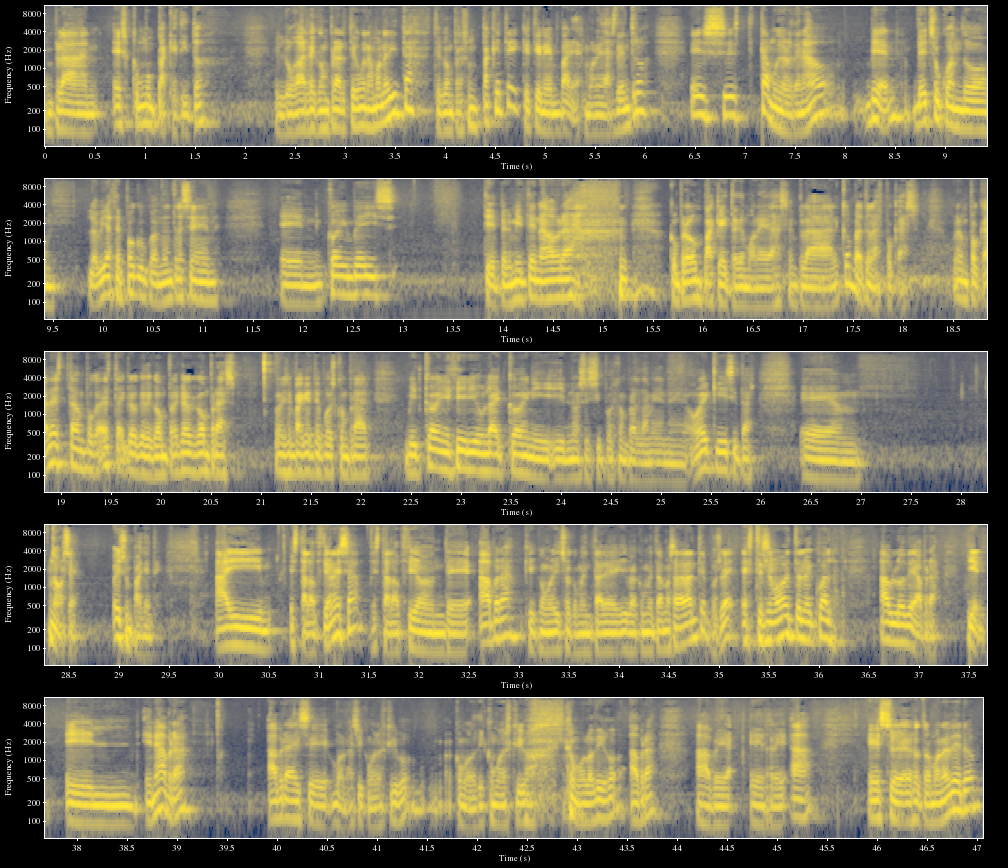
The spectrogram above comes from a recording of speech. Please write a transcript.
En plan, es como un paquetito. En lugar de comprarte una monedita, te compras un paquete que tiene varias monedas dentro. Es, está muy ordenado, bien. De hecho, cuando lo vi hace poco, cuando entras en, en Coinbase te permiten ahora comprar un paquete de monedas. En plan, cómprate unas pocas. Una poca de esta, un poca de esta. Creo que, te compra, creo que compras, con ese paquete puedes comprar Bitcoin, Ethereum, Litecoin y, no sé si puedes comprar también eh, OX y tal. Eh, no sé, es un paquete. Ahí está la opción esa, está la opción de Abra, que como he dicho comentaré, iba a comentar más adelante. Pues este es el momento en el cual hablo de Abra. Bien, el, en Abra Abra ese, bueno, así como lo escribo, como lo, como lo escribo, como lo digo, Abra, A-B-R-A, es, es otro monedero,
